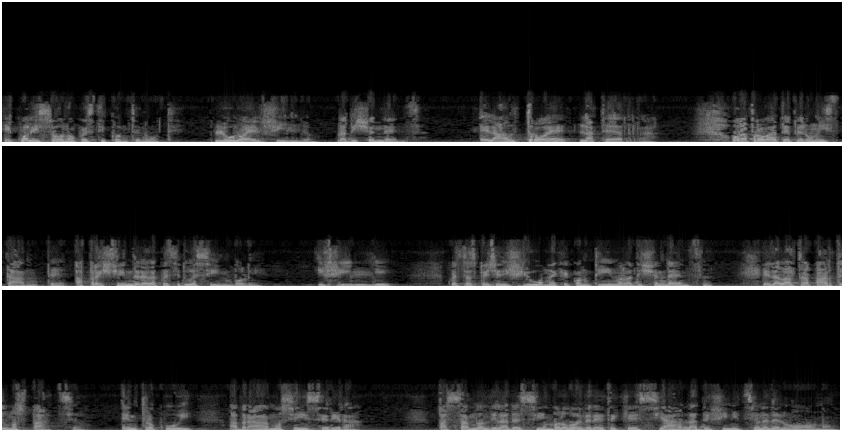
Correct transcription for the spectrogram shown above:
E quali sono questi contenuti? L'uno è il figlio, la discendenza, e l'altro è la terra. Ora provate per un istante a prescindere da questi due simboli, i figli, questa specie di fiume che continua la discendenza, e dall'altra parte uno spazio entro cui Abramo si inserirà. Passando al di là del simbolo voi vedete che si ha la definizione dell'uomo.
